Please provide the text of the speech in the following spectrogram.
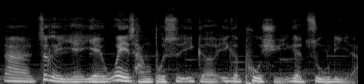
那这个也也未尝不是一个一个 push 一个助力啦。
